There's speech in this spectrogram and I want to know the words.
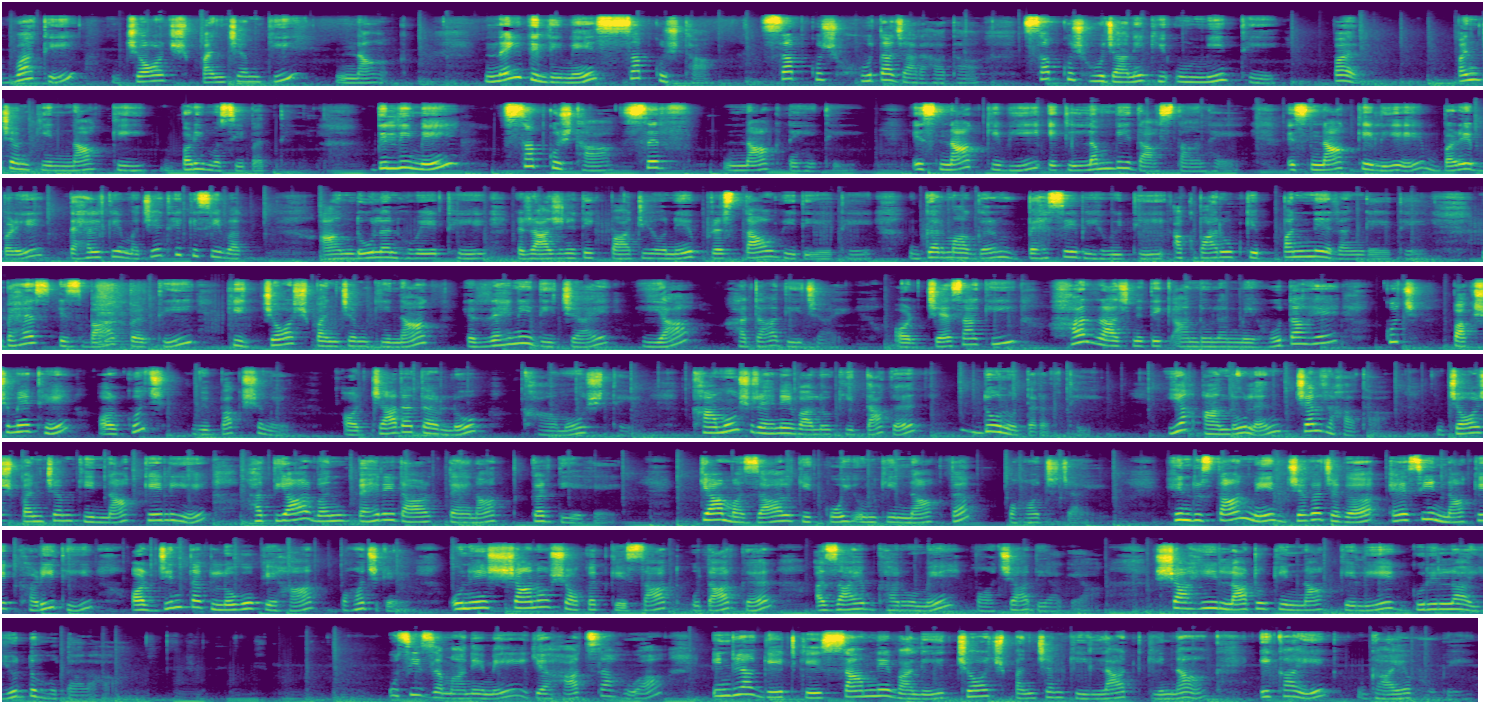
वह थी जॉर्ज पंचम की नाक। नई दिल्ली में सब कुछ था, सब कुछ होता जा रहा था, सब कुछ हो जाने की उम्मीद थी, पर पंचम की नाक की बड़ी मुसीबत थी। दिल्ली में सब कुछ था, सिर्फ़ नाक नहीं थी। इस नाक की भी एक लंबी दास्तान है। इस नाक के लिए बड़े बड़े तहलके मचे थे किसी वक्त। आंदोलन हुए थे, राजनीतिक पार्टियों ने प्रस्ताव भी दिए थे। गर्मा गर्म बहसें भी हुई थी, अखबारों के पन्ने रंग गए थे। बहस इस बात पर थी कि जॉर्ज पंचम की नाक रहने दी जाए या हटा दी जाए। और जैसा कि हर राजनीतिक आंदोलन में होता है। कुछ पक्ष में थे और कुछ विपक्ष में। और ज़्यादातर लोग खामोश थे। खामोश रहने वालों की ताकत दोनों तरफ़ थी। यह आंदोलन चल रहा था। जॉर्ज पंचम की नाक के लिए हथियारबंद पहरेदार तैनात कर दिए गए। क्या मजाल कि कोई उनकी नाक तक पहुँच जाए। हिंदुस्तान में जगह जगह ऐसी नाकें खड़ी थी और जिन तक लोगों के हाथ पहुँच गए, उन्हें शानो शौकत के साथ उतार कर अजायब घरों में पहुँचा दिया गया। शाही लाटों की नाक के लिए गुरिल्ला युद्ध होता रहा। उसी जमाने में यह हादसा हुआ इंडिया गेट के सामने वाले जॉर्ज पंचम की लाट की नाक एकाएक गायब हो गई।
